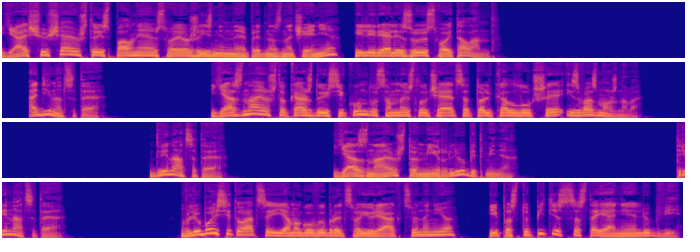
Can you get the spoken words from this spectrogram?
Я ощущаю, что исполняю свое жизненное предназначение или реализую свой талант. Одиннадцатое. Я знаю, что каждую секунду со мной случается только лучшее из возможного. Двенадцатое. Я знаю, что мир любит меня. Тринадцатое. В любой ситуации я могу выбрать свою реакцию на нее и поступить из состояния любви.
